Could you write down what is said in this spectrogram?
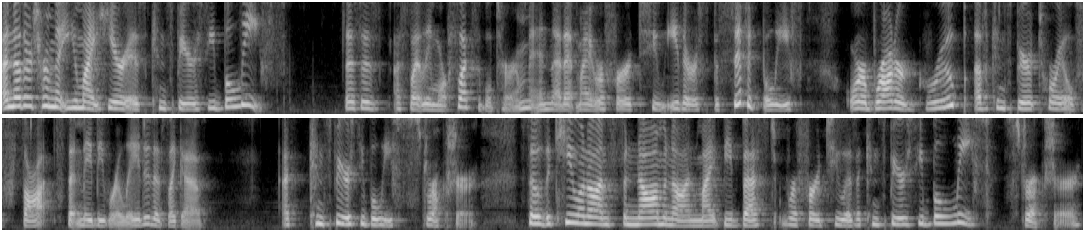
Another term that you might hear is conspiracy belief. This is a slightly more flexible term in that it might refer to either a specific belief or a broader group of conspiratorial thoughts that may be related as like a, a conspiracy belief structure. So the QAnon phenomenon might be best referred to as a conspiracy belief structure.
